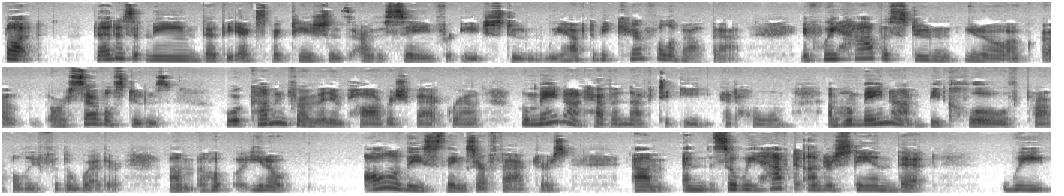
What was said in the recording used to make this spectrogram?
But that doesn't mean that the expectations are the same for each student. We have to be careful about that. If we have a student, you know, a, a, or several students who are coming from an impoverished background, who may not have enough to eat at home, um, who may not be clothed properly for the weather, um, who, you know, all of these things are factors. Um, and so we have to understand that we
